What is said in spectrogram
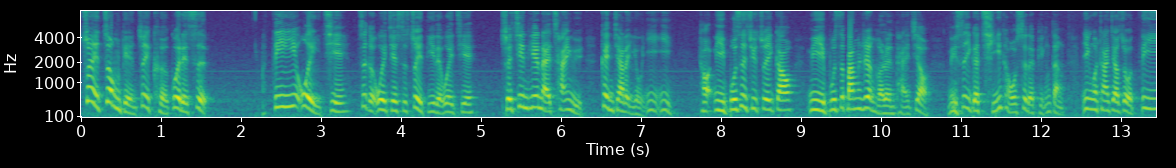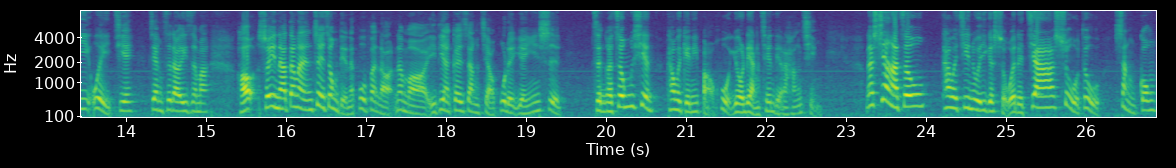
最重点、最可贵的是低位接，这个位接是最低的位接，所以今天来参与更加的有意义。好，你不是去追高，你不是帮任何人抬轿，你是一个齐头式的平等，因为它叫做低位阶，这样知道意思吗？好，所以呢，当然最重点的部分了，那么一定要跟上脚步的原因是，整个中线它会给你保护，有两千点的行情。那下周它会进入一个所谓的加速度上攻，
